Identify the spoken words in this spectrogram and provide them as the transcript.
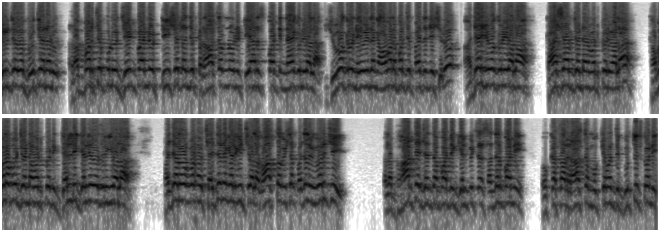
నిరుద్యోగ భృతి అన్నాడు. రబ్బర్ చెప్పులు జీన్ ప్యాంట్లు టీ షర్ట్ అని చెప్పి రాష్ట్రంలోని టీఆర్ఎస్ పార్టీ నాయకులు ఇలా యువకులను ఏ విధంగా అవమానపరిచే ప్రయత్నం చేశారో అదే యువకులు ఇలా కాశాబ్ జెండాను పట్టుకొని వాళ్ళ కమలపు జెండా పట్టుకొని గల్లి గల్లీలో తిరిగి వాళ్ళ ప్రజలకు కూడా చైతన్యం కలిగించి వాళ్ళ వాస్తవ విషయం ప్రజలు వివరించి వాళ్ళ భారతీయ జనతా పార్టీ గెలిపించిన సందర్భాన్ని ఒక్కసారి రాష్ట్ర ముఖ్యమంత్రి గుర్తుంచుకొని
